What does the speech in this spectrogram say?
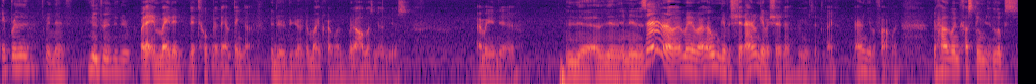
April 29th. but then it made it, they took the damn thing down. The, the, the Minecraft one with almost million views. I mean, yeah. Yeah, I mean, I mean, I don't know. I mean, I don't give a shit. I don't give a shit. Like, I don't give a fuck, man. The Halloween costume looks,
